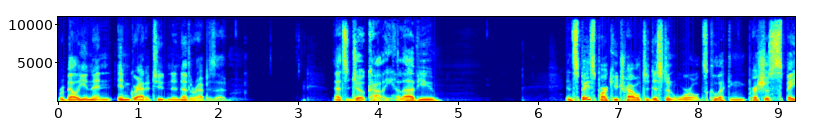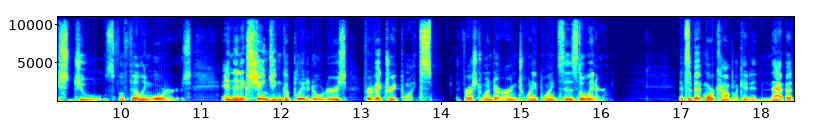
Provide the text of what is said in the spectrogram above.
rebellion and ingratitude in another episode. That's a joke, Kylie. I love you. In Space Park, you travel to distant worlds, collecting precious space jewels, fulfilling orders, and then exchanging completed orders for victory points. The first one to earn 20 points is the winner. It's a bit more complicated than that, but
